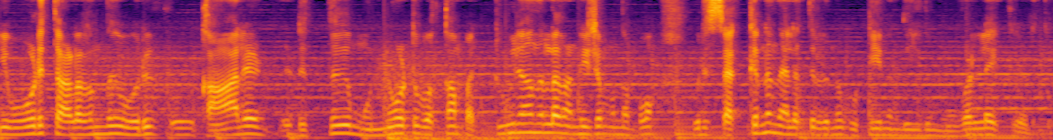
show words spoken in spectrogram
ഈ ഓടി തളർന്ന് ഒരു കാലെടുത്ത് മുന്നോട്ട് വെക്കാൻ പറ്റൂല എന്നുള്ള കണ്ടീഷൻ വന്നപ്പോൾ ഒരു സെക്കൻഡ് നിലത്തിടുന്ന കുട്ടീനെ എന്ത് ചെയ്തു? മുകളിലേക്ക് എടുത്തു.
